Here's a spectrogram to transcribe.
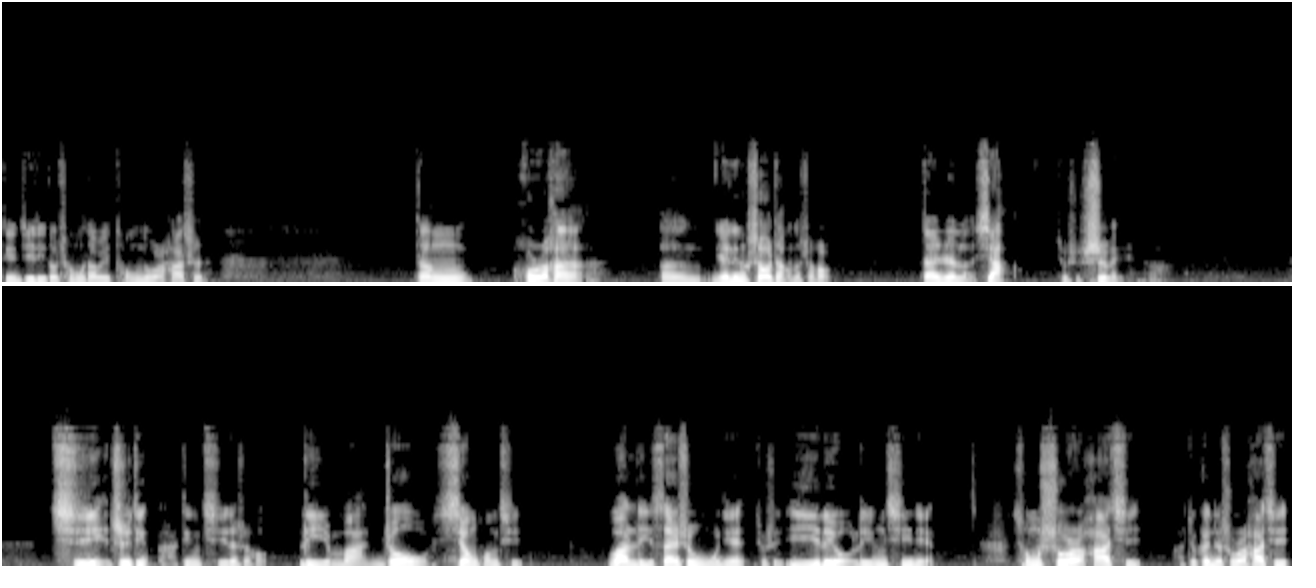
典籍里都称呼他为佟努尔哈赤。等霍尔汉嗯年龄稍长的时候，担任了虾，就是侍卫啊。旗制定啊定旗的时候，立满洲镶黄旗。万历三十五年，就是一六零七年，从舒尔哈齐啊，就跟着舒尔哈齐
